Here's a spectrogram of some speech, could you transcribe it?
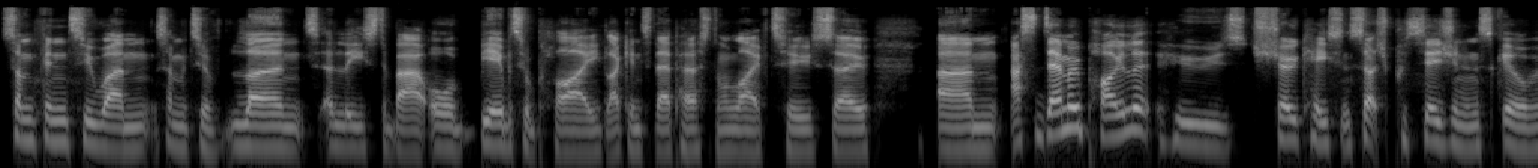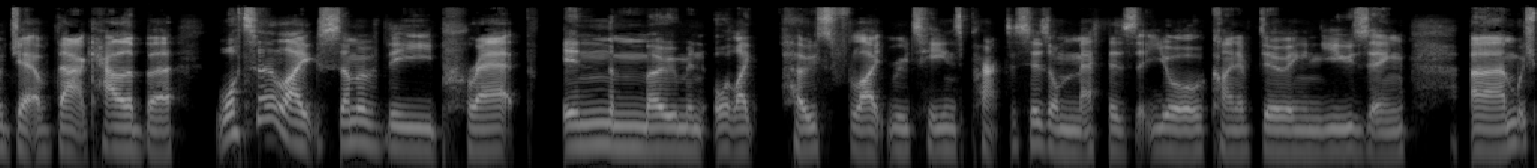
something to um something to have learned at least about or be able to apply like into their personal life too. So um, as a demo pilot who's showcasing such precision and skill of a jet of that caliber, what are like some of the prep in the moment or like post flight routines practices or methods that you're kind of doing and using um, which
